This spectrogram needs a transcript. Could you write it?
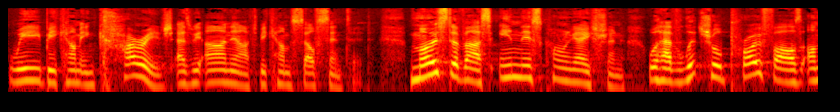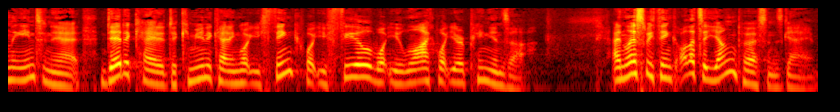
we become encouraged as we are now to become self centered. Most of us in this congregation will have literal profiles on the internet dedicated to communicating what you think, what you feel, what you like, what your opinions are. Unless we think, oh, that's a young person's game.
